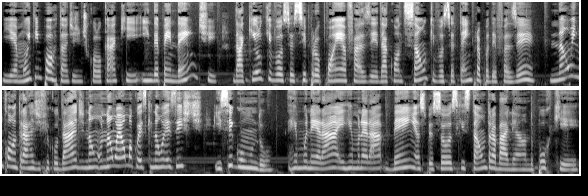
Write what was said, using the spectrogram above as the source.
E é muito importante a gente colocar que, independente daquilo que você se propõe a fazer, da condição que você tem para poder fazer, não encontrar dificuldade não, não é uma coisa que não existe. E segundo, remunerar e remunerar bem as pessoas que estão trabalhando, porque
